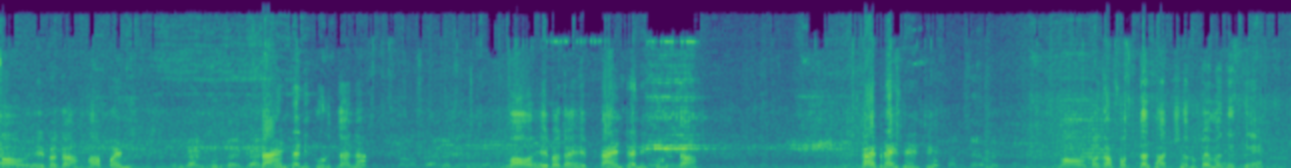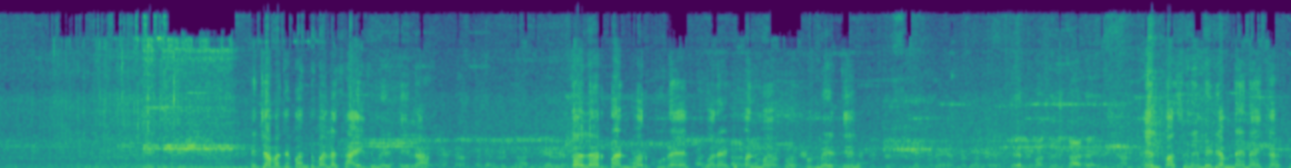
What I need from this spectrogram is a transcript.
वाव हे बघा हा पण पॅन्ट आणि कुर्ता ना? हां पॅन्ट आणि कुर्ता. वाव हे बघा हे पॅन्ट आणि कुर्ता. काय प्राईज आहे याची? वाव बघा फक्त सातशे रुपयामध्येच आहे. ह्याच्यामध्ये पण तुम्हाला साईज मिळतील कलर पण भरपूर आहेत व्हरायटी पण म- भरपूर मिळतील. एलपासून आहे मीडियम नाही ना याच्यात?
